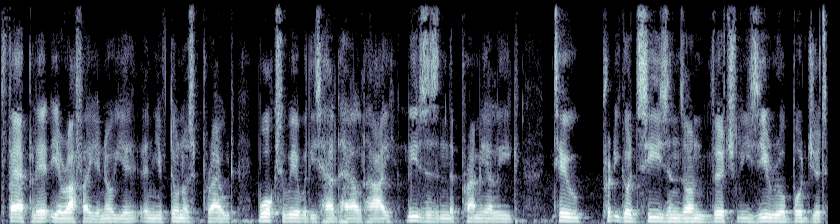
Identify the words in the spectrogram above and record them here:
fair play to you, Rafa, you know, you and you've done us proud. Walks away with his head held high, leaves us in the Premier League. Two pretty good seasons on virtually zero budget.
